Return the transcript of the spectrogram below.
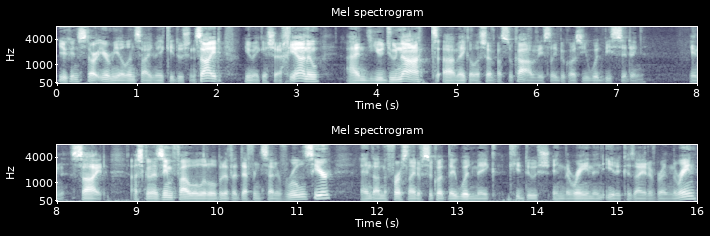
you can start your meal inside, make kiddush inside. You make a shechianu, and you do not uh, make a Lashev Basukah, obviously, because you would be sitting inside. Ashkenazim follow a little bit of a different set of rules here, and on the first night of Sukkot, they would make Kiddush in the rain and eat a kazayit of bread in the rain.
